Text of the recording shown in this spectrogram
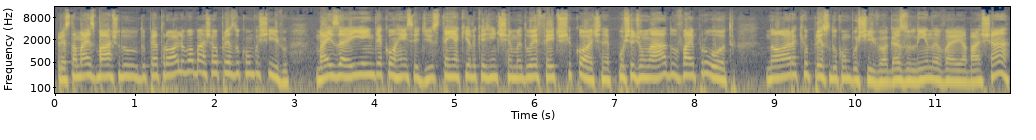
o preço está mais baixo do, do petróleo, vou baixar o preço do combustível. Mas aí, em decorrência disso, tem aquilo que a gente chama do efeito chicote, né? Puxa de um lado, vai para o outro. Na hora que o preço do combustível, a gasolina, vai abaixar,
